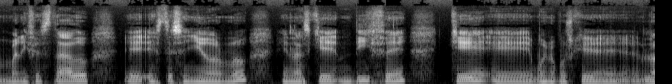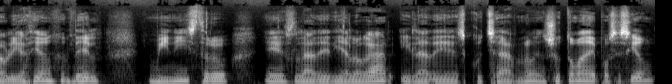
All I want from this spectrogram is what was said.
manifestado eh, este señor, ¿no? En las que dice que, bueno, pues que la obligación del ministro es la de dialogar y la de escuchar, ¿no? En su toma de posesión,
